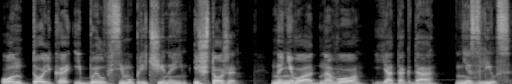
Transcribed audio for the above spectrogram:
Он только и был всему причиной. И что же, на него одного я тогда не злился.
